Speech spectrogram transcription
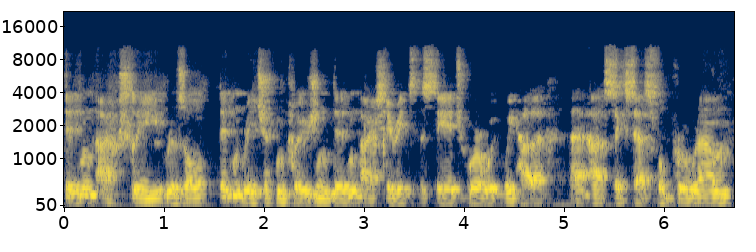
didn't actually result, didn't reach a conclusion, didn't actually reach the stage where we, we had a, a successful program.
